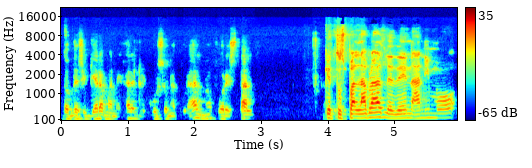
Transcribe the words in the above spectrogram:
donde se quiera manejar el recurso natural, ¿no? Forestal. Que tus palabras le den ánimo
